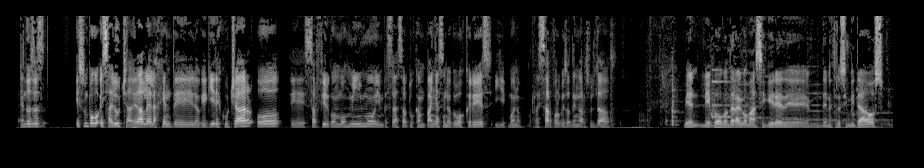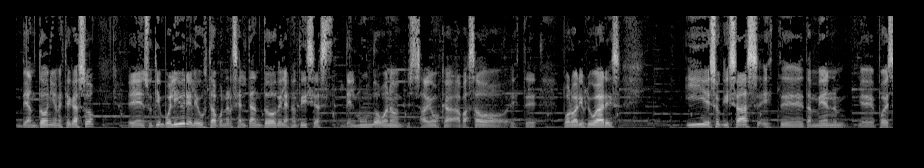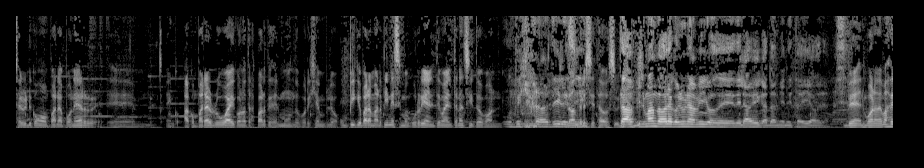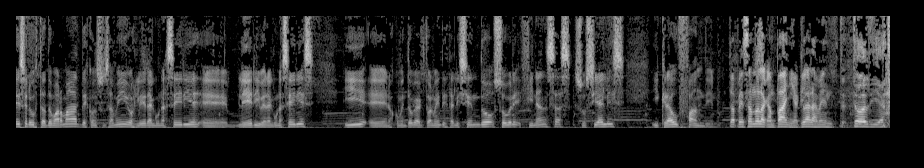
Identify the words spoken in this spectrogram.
Entonces, es un poco esa lucha de darle a la gente lo que quiere escuchar o eh, ser fiel con vos mismo y empezar a hacer tus campañas en lo que vos crees y, bueno, rezar porque eso tenga resultados. Bien, le puedo contar algo más si quiere de, de nuestros invitados, de Antonio en este caso. Eh, en su tiempo libre le gusta ponerse al tanto de las noticias del mundo. Bueno, sabemos que ha ha pasado este, por varios lugares. Y eso quizás este, también eh, puede servir como para poner eh, en- a comparar Uruguay con otras partes del mundo. Por ejemplo, un pique para Martínez se me ocurría en el tema del tránsito con Un pique para Martínez, Londres sí. y Estados Unidos. Estaba filmando ahora con un amigo de, de la beca también, está ahí ahora. Bien, bueno, además de eso le gusta tomar mates con sus amigos, leer algunas series, eh, leer y ver algunas series. Y eh, nos comentó que actualmente está leyendo sobre finanzas sociales y crowdfunding. Está pensando la campaña, claramente. Todo el día.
